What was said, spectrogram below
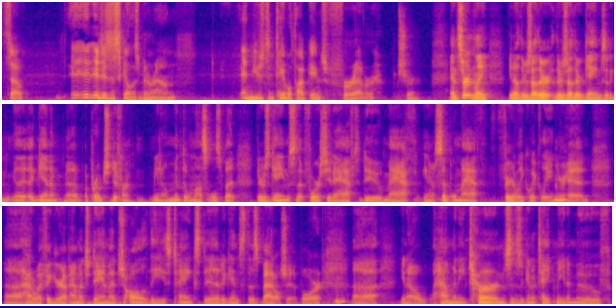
So it, it is a skill that's been Mm-hmm. around and used in tabletop games forever. Sure, and certainly, you know, there's other there's other games that again uh, approach different you know mental muscles, but there's games that force you to have to do math, you know, simple math fairly quickly in your head. Uh, how do I figure out how much damage all of these tanks did against this battleship, or uh, you know, how many turns is it going to take me to move?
